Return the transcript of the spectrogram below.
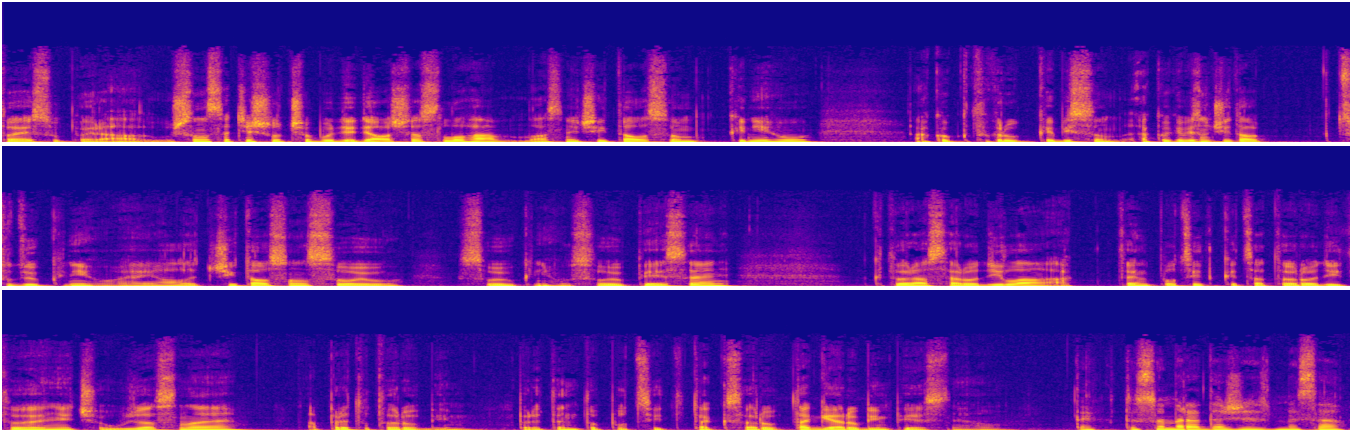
to je super. A už som sa tešil, čo bude ďalšia sloha. Vlastne čítal som knihu, ako keby som, ako keby som čítal cudziu knihu, hej, ale čítal som svoju, svoju knihu, svoju pieseň, ktorá sa rodila a ten pocit, keď sa to rodí, to je niečo úžasné a preto to robím, pre tento pocit. Tak, sa, tak ja robím piesne. No. Tak to som rada, že sme sa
